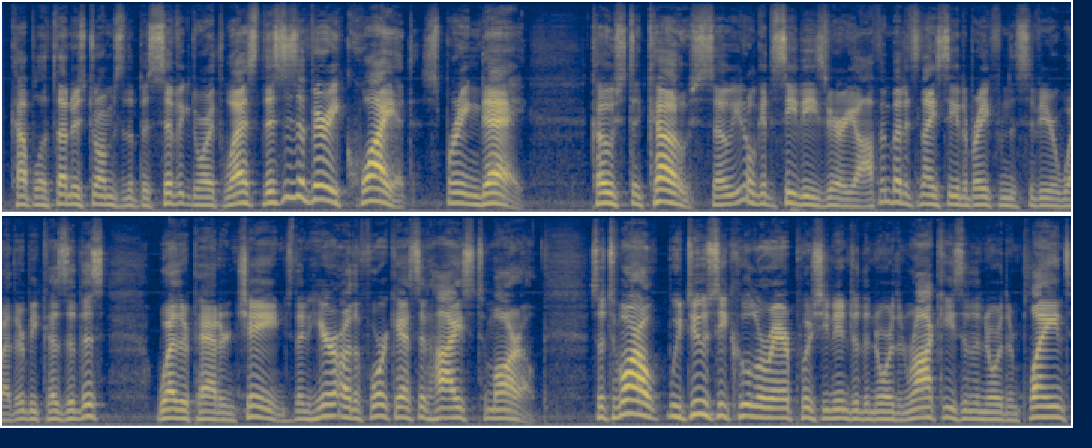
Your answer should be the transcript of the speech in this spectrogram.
a couple of thunderstorms in the Pacific Northwest. This is a very quiet spring day coast to coast. So you don't get to see these very often, but it's nice to get a break from the severe weather because of this weather pattern change. Then here are the forecasted highs tomorrow. So tomorrow we do see cooler air pushing into the northern Rockies and the northern plains,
